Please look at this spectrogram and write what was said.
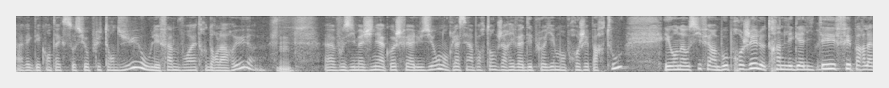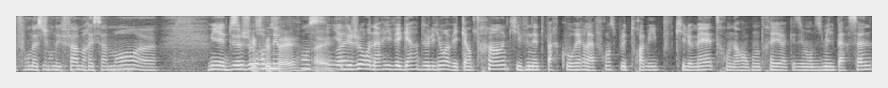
avec des contextes sociaux plus tendus, où les femmes vont être dans la rue. Mm. vous imaginez à quoi je fais allusion. Donc là, c'est important que j'arrive à déployer mon projet partout. Et on a aussi fait un beau projet, le train de l'égalité, fait par la Fondation des femmes récemment. Euh, il y a deux jours, on, il y a deux jours, on arrivait gare de Lyon avec un train qui venait de parcourir la France plus de 3000 km. On a rencontré euh, quasiment 10 000 personnes.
